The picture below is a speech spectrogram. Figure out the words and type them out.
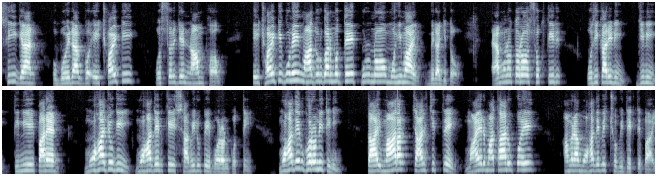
শ্রী জ্ঞান ও বৈরাগ্য এই ছয়টি ঐশ্বর্যের নাম ভগ। এই ছয়টি গুণেই মা দুর্গার মধ্যে পূর্ণ মহিমায় বিরাজিত। এমনতর শক্তির অধিকারিণী যিনি, তিনিই পারেন মহাযোগী মহাদেবকে স্বামীরূপে বরণ করতে মহাদেব ঘরণী তিনি। তাই মার চালচিত্রে মায়ের মাথার উপরে আমরা মহাদেবের ছবি দেখতে পাই।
